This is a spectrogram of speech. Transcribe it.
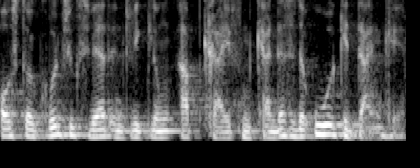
aus der Grundstückswertentwicklung abgreifen kann. Das ist der Urgedanke.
